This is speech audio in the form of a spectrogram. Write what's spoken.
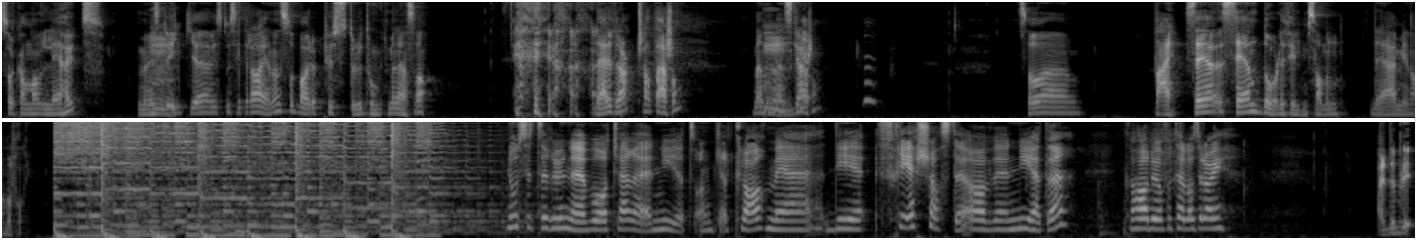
så kan man le høyt. Men hvis, du, Mm. ikke, hvis du sitter alene, så bare puster du tungt med nesa. Det er litt rart at det er sånn, men Mm. mennesker er sånn. Så eh, nei, se, se en dårlig film sammen. Det er min anbefaling. Nå sitter Rune, vår kjære nyhetsanker, klar med de fresjeste av eh, nyheter. Hva har du å fortelle oss i dag? Nei, det blir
